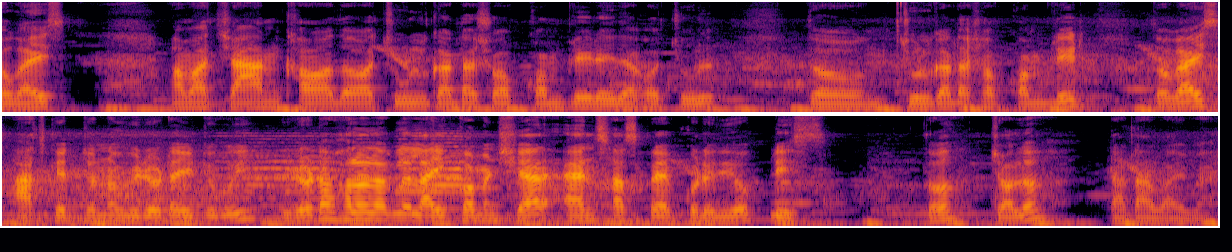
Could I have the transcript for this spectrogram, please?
তো গাইস আমার চান খাওয়া দাওয়া চুল কাটা সব কমপ্লিট এই দেখো চুল। তো চুল কাটা সব কমপ্লিট তো গাইস আজকের জন্য ভিডিওটা এইটুকুই। ভিডিওটা ভালো লাগলে like comment share and subscribe করে দিও প্লিজ তো চলো, টাটা বাই বাই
